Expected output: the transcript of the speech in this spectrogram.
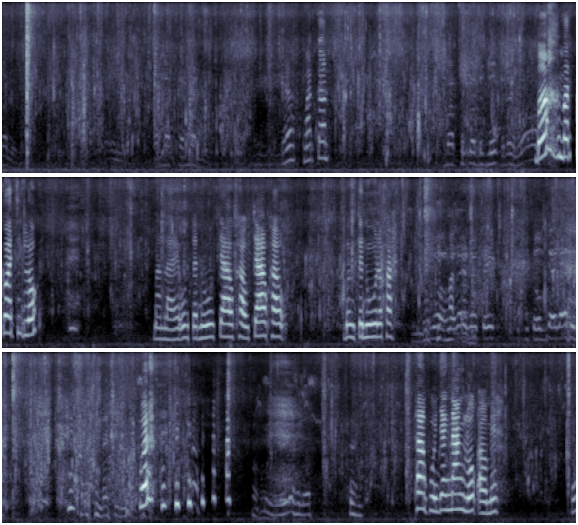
มัดเลยมัดกันมัดเดี๋ยวมัดก่อนมัดทุกคนเป็นลกกันเลยว้าเบ้อมัดก่อนจิกลุกมันหลายโอ้ตะหนูเจ้าเข้าเจ้าเข้าเบิ่งตะหนูนะคะวมัดได้เต๊กที่ต้มได้ได้เว้ยทางปุ่นยังนั่งลุกเอาไหมโอ้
